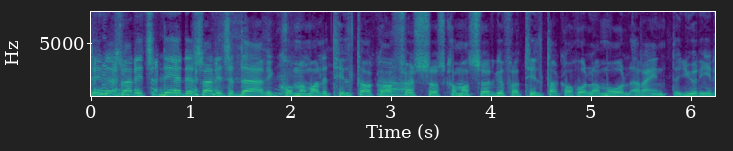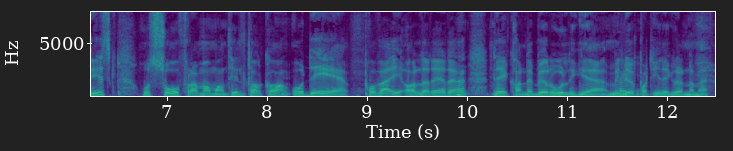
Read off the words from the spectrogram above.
det, er dessverre ikke, det er dessverre ikke der vi kommer med alle tiltakene. Først så skal man sørge for at tiltakene holder mål rent juridisk, og så fremmer man tiltakene. Og det er på vei allerede. Det kan jeg berolige Miljøpartiet De Grønne med.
